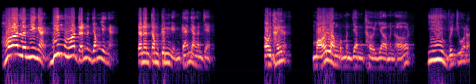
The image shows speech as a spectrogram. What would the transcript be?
Hóa lên như Ngài, Biến hóa trở nên giống như Ngài. Cho nên trong kinh nghiệm cá nhân anh chị em, Tôi thấy đó, Mỗi lần mà mình dành thời giờ mình ở yêu với Chúa đó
